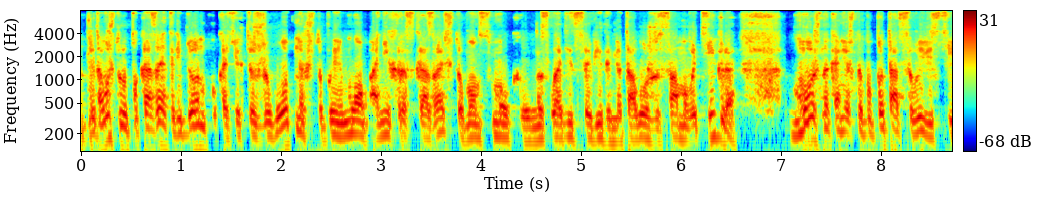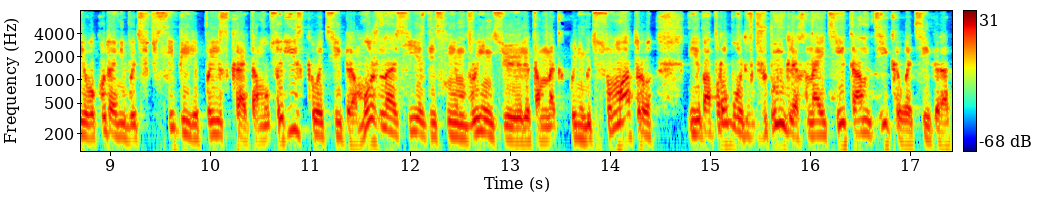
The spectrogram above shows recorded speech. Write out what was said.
для того, чтобы показать ребенку каких-то животных, чтобы ему о них рассказать, чтобы он смог насладиться видами того же самого тигра, можно, конечно, попытаться вывести его куда-нибудь в Сибирь поискать там уссурийского тигра, можно съездить с ним в Индию или там на какую-нибудь Суматру и попробовать в джунглях найти там дикого тигра.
